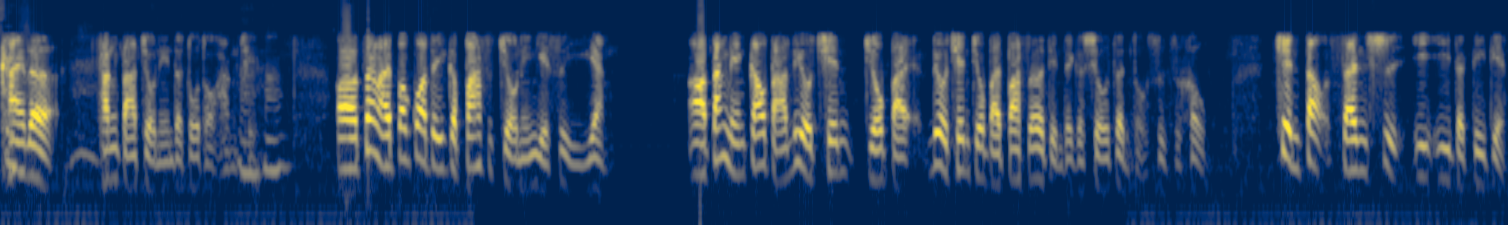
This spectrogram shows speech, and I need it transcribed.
开了长达九年的多头行情，呃，再来包括的一个八十九年也是一样，啊，当年高达六千九百六千九百八十二点的一个修正走势之后，见到三四一一的低点。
